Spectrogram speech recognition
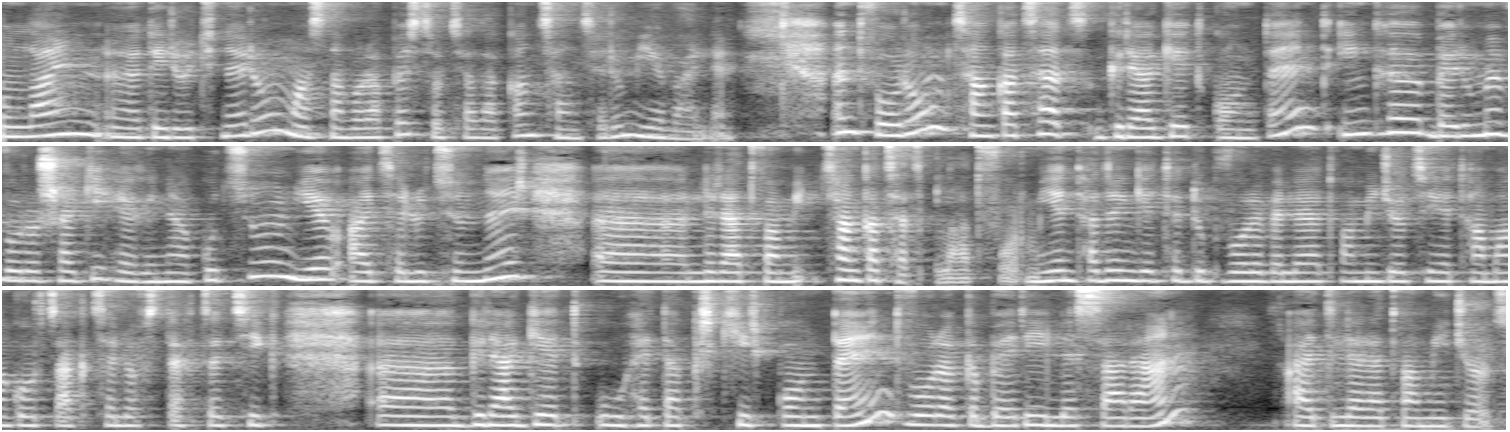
on-line դիրույթներում, մասնավորապես սոցիալական ցանցերում եւ այլն։ Ընդ որում, ցանկացած գրագետ կոնտենտ ինքը բերում է որոշակի հեղինակություն եւ այցելություններ լրատվամի ցանկացած պլատֆորմ։ Ենթադրենք, եթե դուք որևէ լրատվամիջոցի հետ համագործակցելով ստեղծեցիք գրագետ ու հետաքրքիր կոնտենտ, որը կբերի լսարան, այդ լրատվամիջոց։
